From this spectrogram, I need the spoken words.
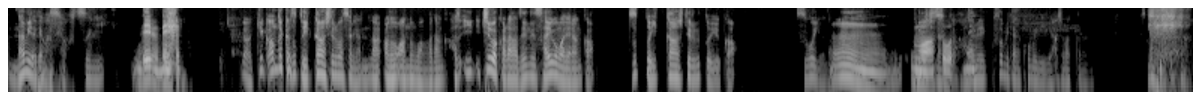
涙出ますよ、普通に。出るね。結構あの時からずっと一貫してますよね。なあの、あの漫画。なんか、1話から全然最後までなんか、ずっと一貫してるというか、すごいよね。うん。まあそうだね。クソみたいなコメディで始まったのに。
